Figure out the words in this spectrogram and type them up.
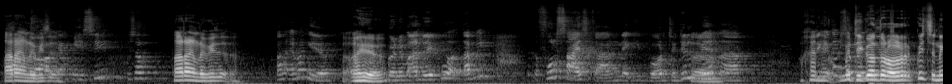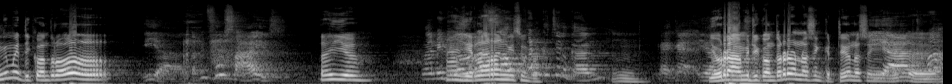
Larang deh gitu. PC bisa Larang ah emang iya Oh iya. sama adekku tapi full size kan naik keyboard jadi lebih enak Makanya MIDI controller, kuwi jenenge MIDI controller. iya tapi full size Oh iya. Nah, Anjir, larang kan nih, sumpah. kecil kan Hmm. kayak kayak Ya ora MIDI controller ono sing gede ono sing iya cuma ya.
